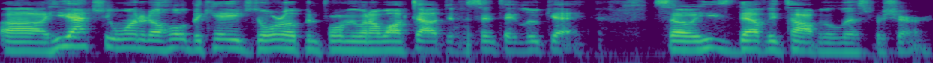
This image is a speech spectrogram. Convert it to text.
Uh, he actually wanted to hold the cage door open for me when I walked out to Vicente Luque. So he's definitely top of the list for sure.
